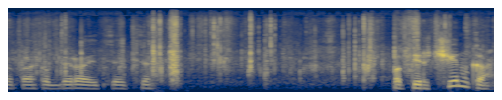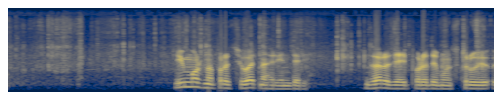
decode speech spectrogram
отак обдирається ця папірчинка. І можна працювати на гріндері. Зараз я її продемонструю.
